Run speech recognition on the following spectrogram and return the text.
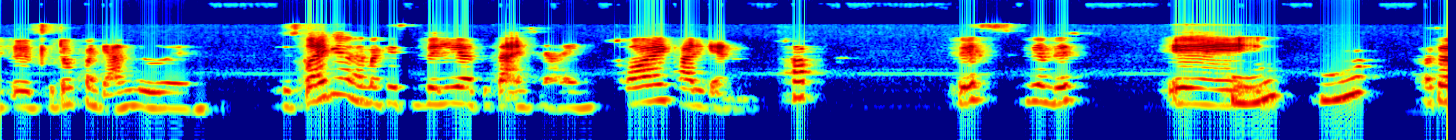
et øh, produkt, man gerne vil, øh, vil strikke, og man kan vælge at designe sin egen trøje, cardigan, top, vest, lige om lidt, øh, uh. hue, og så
